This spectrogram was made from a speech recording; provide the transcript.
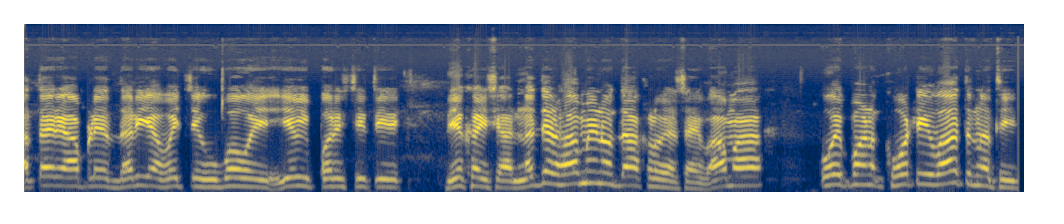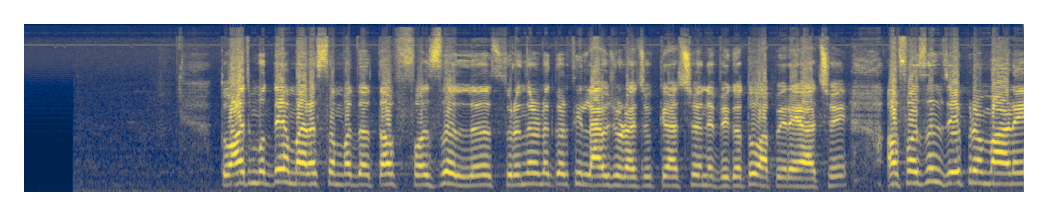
અત્યારે આપણે દરિયા વચ્ચે ઊભા હોય એવી પરિસ્થિતિ દેખાય છે. આ નજર સામેનો દાખલો છે સાહેબ. આમાં કોઈ પણ ખોટી વાત નથી. તો આજ મુદ્દે અમારા સંવાદદાતા ફઝલ સુરેન્દ્રનગરથી લાઈવ જોડાઈ ચૂક્યા છે અને વિગતો આપી રહ્યા છે. આ ફઝલ, જે પ્રમાણે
